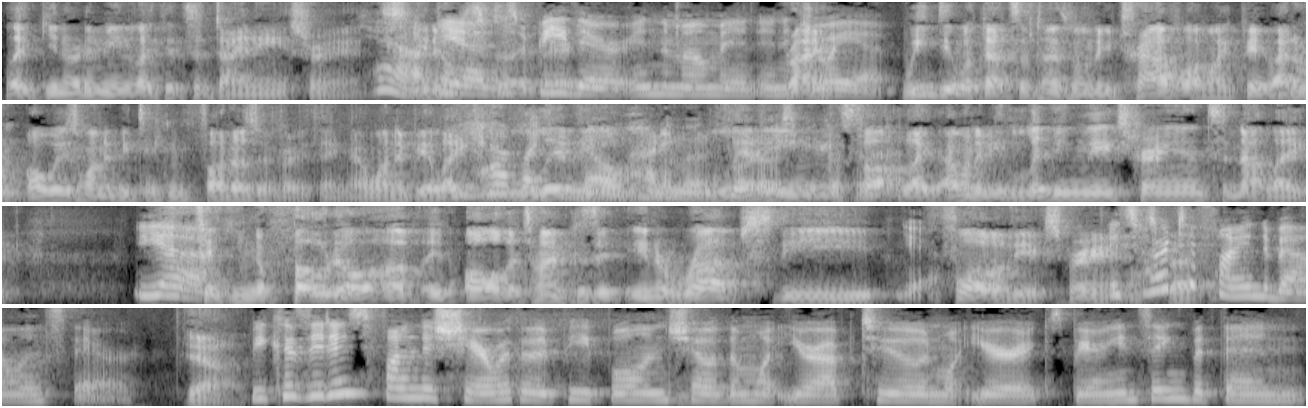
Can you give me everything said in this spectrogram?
like you know what I mean like it's a dining experience Yeah. you know? yeah, It's just be weird. there in the moment and enjoy it. We deal with that sometimes when we travel. I'm like, babe, I don't always want to be taking photos of everything. I want to be like We have, like, living, no honeymoon photos living because the of that. like I want to be living the experience and not like Yeah. taking a photo of it all the time because it interrupts the Yeah. flow of the experience. it's hard to find a balance there. Yeah, Because it is fun to share with other people and show them what you're up to and what you're experiencing, but then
